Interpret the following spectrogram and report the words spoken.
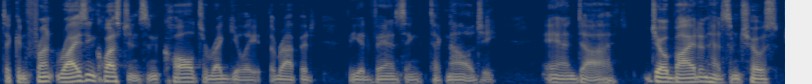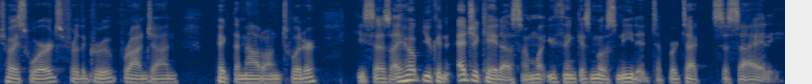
to confront rising questions and call to regulate the rapidly advancing technology. And uh, Joe Biden had some choice, choice words for the group. Ranjan picked them out on Twitter. He says, I hope you can educate us on what you think is most needed to protect society.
